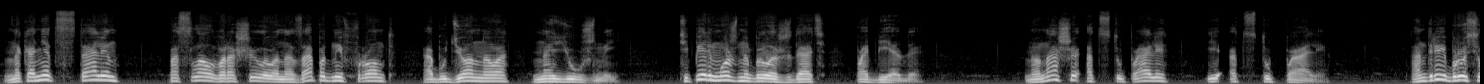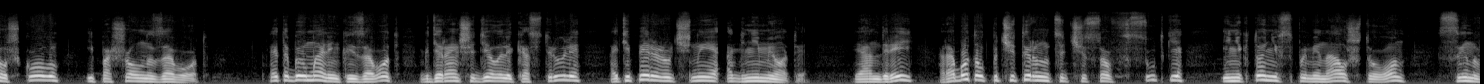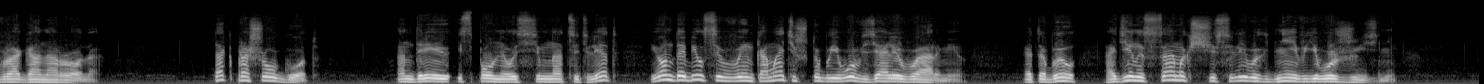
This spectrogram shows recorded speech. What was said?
Наконец Сталин послал Ворошилова на Западный фронт, а Буденного на Южный. Теперь можно было ждать победы. Но наши отступали и отступали. Андрей бросил школу и пошел на завод. Это был маленький завод, где раньше делали кастрюли, а теперь ручные огнеметы. И Андрей работал по 14 часов в сутки, и никто не вспоминал, что он сын врага народа. Так прошел год. Андрею исполнилось 17 лет, и он добился в военкомате, чтобы его взяли в армию. Это был один из самых счастливых дней в его жизни.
